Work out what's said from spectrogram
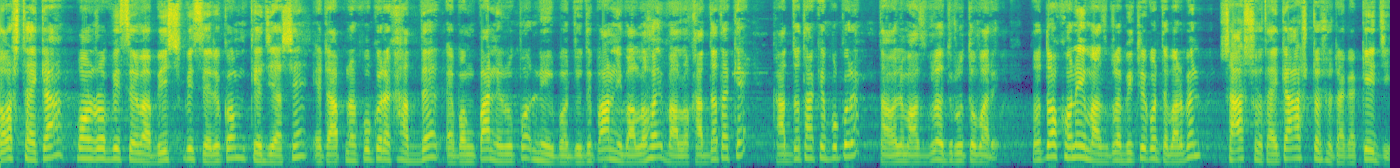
দশ থেকে পনেরো পিসের বা বিশ পিস এরকম কেজি আসে। এটা আপনার পুকুরে খাদ্যের এবং পানির উপর নির্ভর। যদি পানি ভালো হয়, ভালো খাদ্য থাকে খাদ্য থাকে পুকুরে, তাহলে মাছগুলো দ্রুত বাড়ে। তো তখন এই মাছগুলো বিক্রি করতে পারবেন সাতশো থেকে আটশোশো টাকা কেজি।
